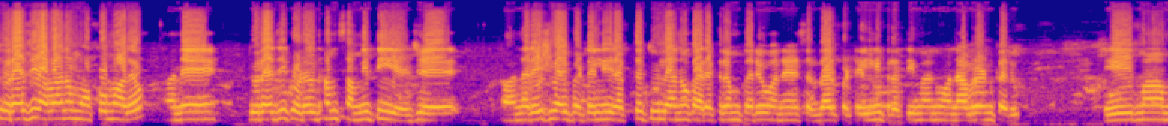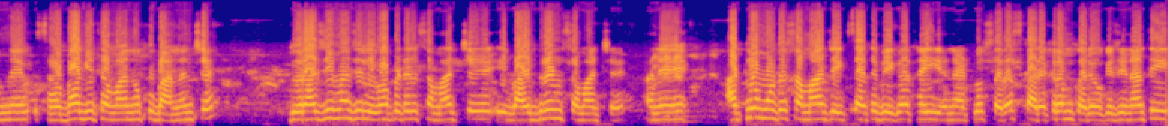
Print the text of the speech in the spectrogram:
ધોરાજી આવવાનો મોકો મળ્યો અને ધોરાજી ખોડલધામ સમિતિએ જે નરેશભાઈ પટેલની રક્તતુલાનો કાર્યક્રમ કર્યો અને સરદાર પટેલની પ્રતિમાનું અનાવરણ કર્યું. એમાં અમને સહભાગી થવાનો ખૂબ આનંદ છે. ધોરાજીમાં જે લેવા પટેલ સમાજ છે, એ વાઇબ્રન્ટ સમાજ છે અને આટલો મોટો સમાજ એક સાથે ભેગા થઈ અને આટલો સરસ કાર્યક્રમ કર્યો કે જેનાથી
